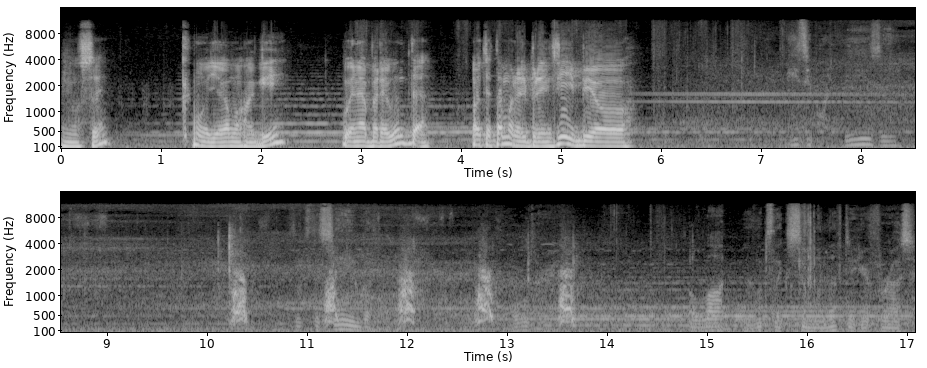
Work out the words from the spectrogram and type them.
No sé. ¿Cómo llegamos aquí? Buena pregunta. Hostia, estamos en el principio. Easy, boy, easy. Looks the same, but older. A lot. It looks like someone left it here for us.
